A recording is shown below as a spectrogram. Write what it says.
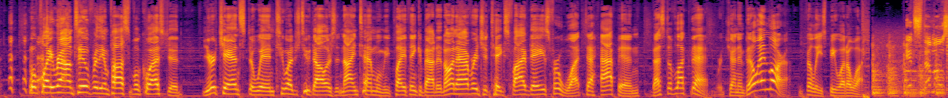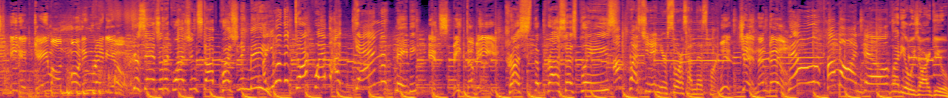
we'll play round two for the impossible question. Your chance to win $202 at 910 when we play. Think about it. On average, it takes five days for what to happen. Best of luck then. We're Jenn and Bill and Laura. Philly's B101. It's the most heated game on morning radio. Just answer the question. Stop questioning me. Are you on the dark web again? Maybe. It's Beat the Bee Trust the process, please. I'm questioning your source on this one. with Jenn and Bill. Bill, come on, Bill. Why do you always argue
